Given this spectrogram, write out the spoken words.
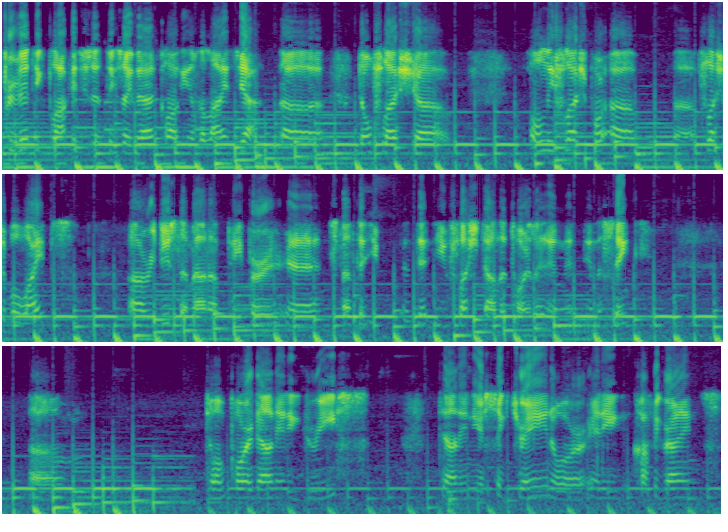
preventing blockages and things like that, clogging of the lines. Yeah. Uh, don't flush. Uh, only flush uh, uh, flushable wipes. Uh, reduce the amount of paper and stuff that you that you flush down the toilet and in, the sink. Um, don't pour down any grease down in your sink drain or any coffee grinds.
